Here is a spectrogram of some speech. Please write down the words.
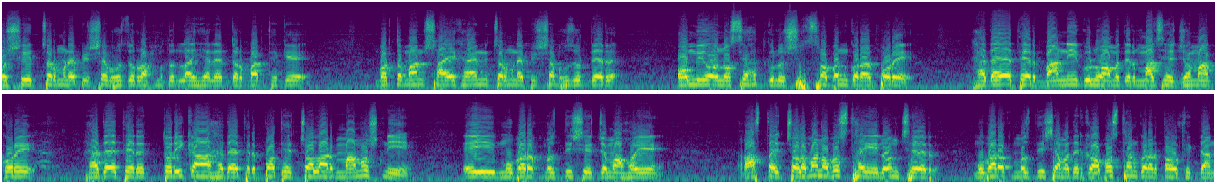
মসজিদ চরমনে পিসাব হুজুর রহমতুল্লাহ আলের দরবার থেকে বর্তমান শাইখ আইন চরমনে পিসাব হুজুরদের অমীয় নসিহাতগুলো শ্রবণ করার পরে হেদায়েতের বাণীগুলো আমাদের মাঝে জমা করে হেদায়েতের তরিকা, হেদায়েতের পথে চলার মানুষ নিয়ে এই মুবারক মসজিদে জমা হয়ে রাস্তায় চলমান অবস্থায় এই লঞ্চের মুবারক মসজিদে আমাদেরকে অবস্থান করার তৌফিক দান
